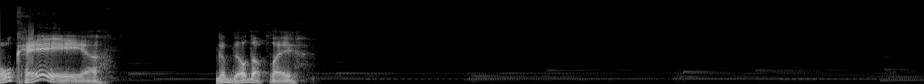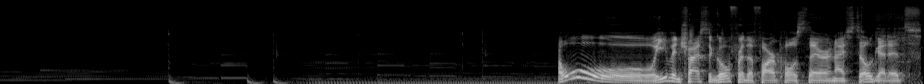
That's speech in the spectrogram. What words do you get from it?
Okay. Good build-up play. Oh, even tries to go for the far post there, and I still get it.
